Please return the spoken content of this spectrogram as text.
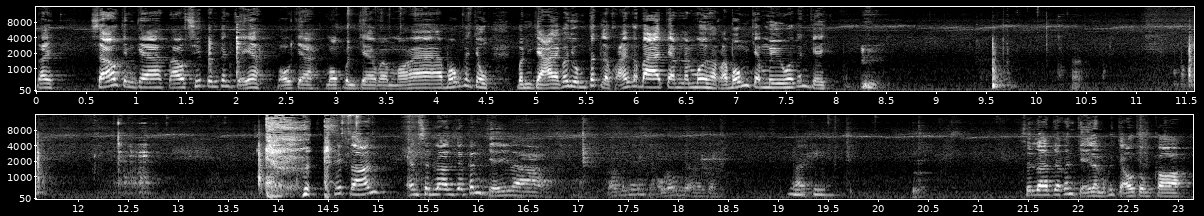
Đây 600k bao ship đến các anh chị ha. Bộ trà một bình trà và bốn cái chung bình trà này có dung tích là khoảng có 350 hoặc là 400 ml ha các anh chị. Tiếp đến em xin lên cho các anh chị là đâu cái chậu đó đây. xin lên cho các anh chị là một cái chậu tùng cò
